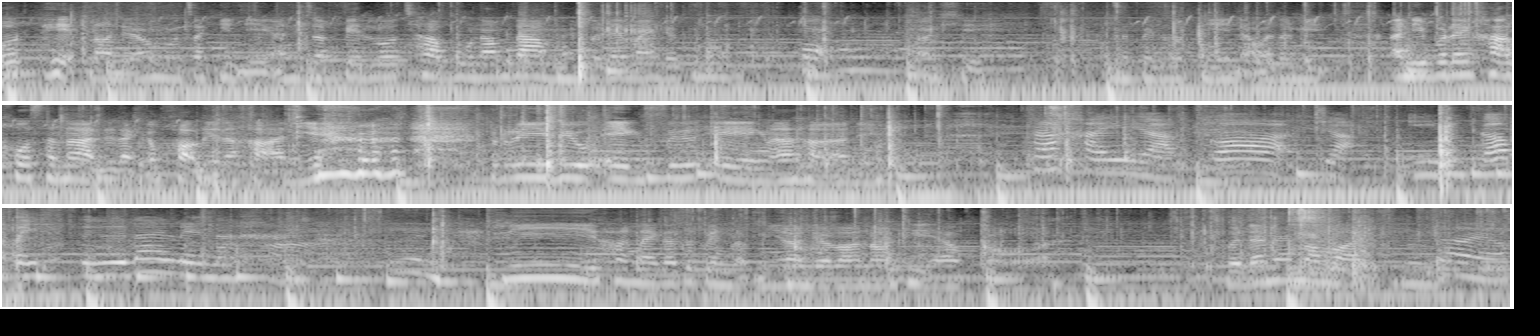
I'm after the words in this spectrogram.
รสเผ็ดเนาะเดี๋ยวน้องนุ้นจะกินเองอันนี้จะเป็นรสชาบูน้ำดำเปิดได้ไหมเดี๋ยวคุณนุ่นโอเคจะเป็นรสนี้นะไว้ตรงนี้ อันนี้ไม่ได้ค่าโฆษณาหรืออะไรกับเขาเลยนะคะอันนี้รีวิวเองซื้อเองนะคะอันนี้ ถ้าใครอยากก็อยากกินก็ไปซื้อได้เลยนะคะ ข้างในก็จะเป็นแบบนี้นะเดี๋ยวรอน้องทีแอลก่อนเปิดได้ไหมประมาณนึงใช่เหรอ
